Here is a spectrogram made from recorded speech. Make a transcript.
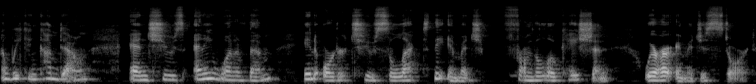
And we can come down and choose any one of them in order to select the image from the location where our image is stored.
